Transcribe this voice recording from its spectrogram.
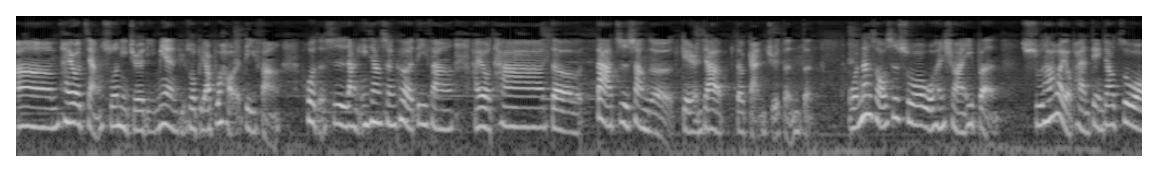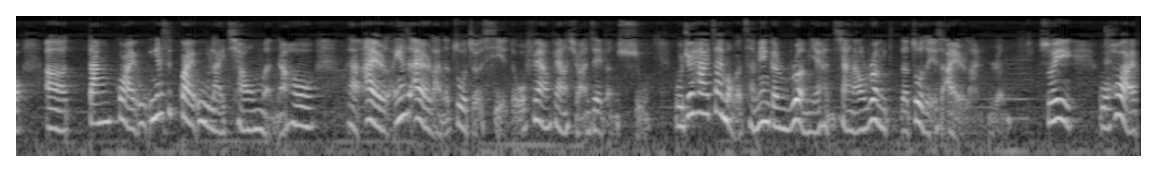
嗯，还有讲说你觉得里面比如说比较不好的地方，或者是让你印象深刻的地方，还有它的大致上的给人家的感觉等等。我那时候是说我很喜欢一本书，它会有拍的电影叫做呃当怪物，应该是怪物来敲门，然后。爱尔兰应该是爱尔兰的作者写的，我非常非常喜欢这本书。我觉得它在某个层面跟《Room》也很像，然后《Room》的作者也是爱尔兰人，所以我后来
